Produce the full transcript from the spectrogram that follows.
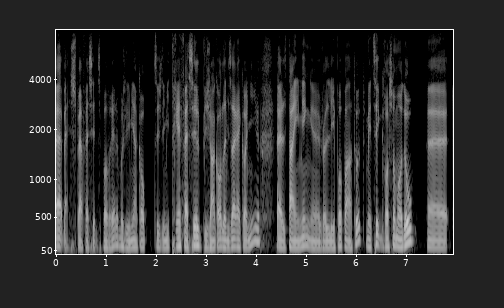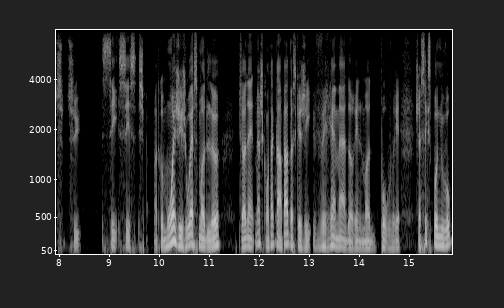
Euh, ben, super facile, c'est pas vrai, là. Moi, je l'ai mis encore, je l'ai mis très facile, puis j'ai encore de la misère à cogner, euh, le timing, euh, je l'ai pas pantoute. Mais, grosso modo, tu, tu c'est, en tout cas, moi, j'ai joué à ce mode-là. Puis honnêtement, je suis content que tu en parles parce que j'ai vraiment adoré le mode pour vrai. Je sais que c'est pas nouveau,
